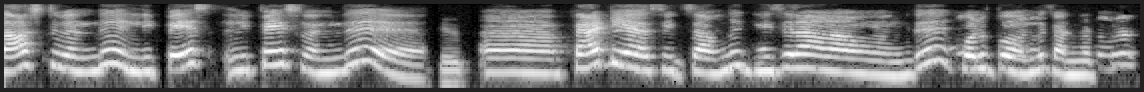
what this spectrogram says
லாஸ்ட் வந்து லிபேஸ் லிபேஸ் வந்து ஃபேட்டி ஆசிட்ஸா வந்து கிளிசரால வந்து கொழுப்பை வந்து கன்வெர்ட் பண்ணுது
